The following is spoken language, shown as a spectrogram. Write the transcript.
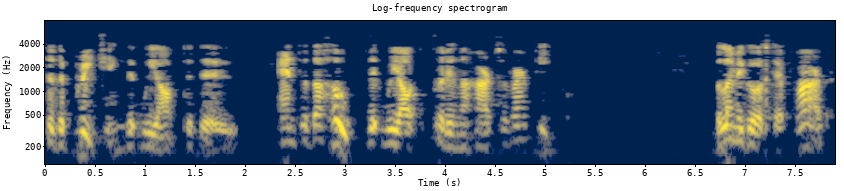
to the preaching that we ought to do and to the hope that we ought to put in the hearts of our people. But let me go a step farther.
